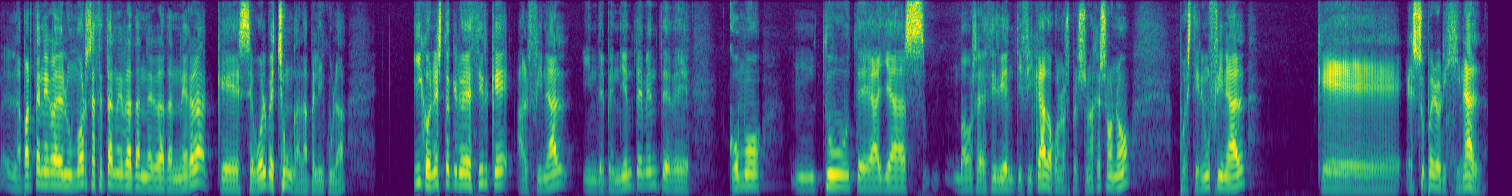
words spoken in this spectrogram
la parte negra del humor se hace tan negra, tan negra, tan negra que se vuelve chunga la película. Y con esto quiero decir que al final, independientemente de cómo mm, tú te hayas, vamos a decir, identificado con los personajes o no, pues tiene un final que es súper original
